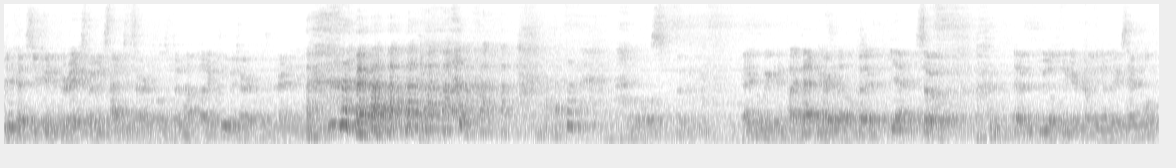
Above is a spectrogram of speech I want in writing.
because you can erase women scientist articles, but not body cleavage articles apparently. Maybe we can find that parallel, but yeah, so that middle finger probably another example.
